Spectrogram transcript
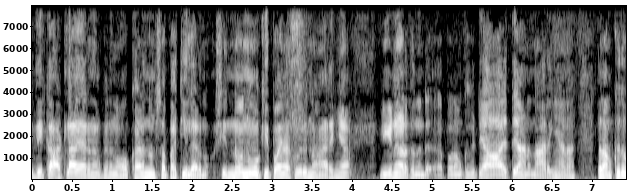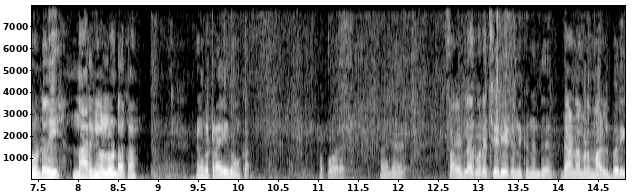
ഇത് ഈ കാട്ടിലായാലും നമുക്കത് നോക്കാനൊന്നും പറ്റിയില്ലായിരുന്നു. പക്ഷെ ഇന്ന് വന്ന് നോക്കിയപ്പോൾ അതിനകത്ത് ഒരു നാരങ്ങ വീണ് കിടക്കുന്നുണ്ട്. അപ്പോൾ നമുക്ക് കിട്ടിയ ആദ്യത്തെയാണ് നാരങ്ങയാണ്. അപ്പോൾ നമുക്കിത് കൊണ്ടുപോയി നാരങ്ങ വെള്ളം ഉണ്ടാക്കാം. നമുക്ക് ട്രൈ ചെയ്ത് നോക്കാം. അപ്പോൾ പോരെ. അതിന്റെ സൈഡിലെ കുറേ ചെടിയൊക്കെ നിൽക്കുന്നുണ്ട്. ഇതാണ് നമ്മുടെ മൾബറി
